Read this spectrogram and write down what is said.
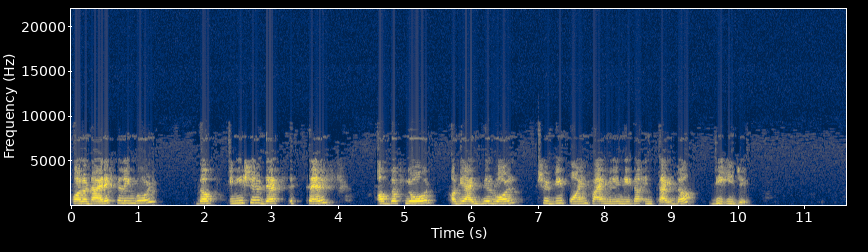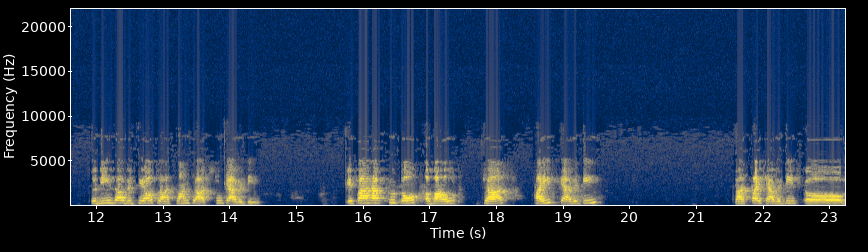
For a direct filling gold, the initial depth itself of the floor or the axial wall should be 0.5 millimeter inside the DEJ. So these are with your class 1, class 2 cavities. If I have to talk about class 5 cavity, class 5 cavity uh,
